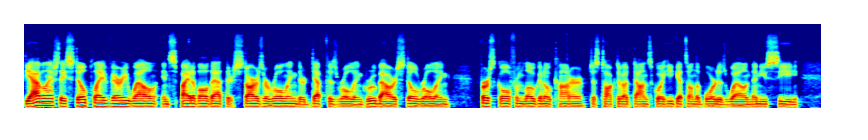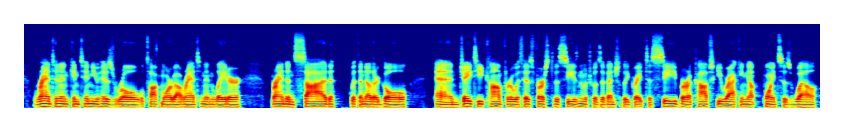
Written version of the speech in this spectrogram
the Avalanche, they still play very well in spite of all that. Their stars are rolling, their depth is rolling, Grubauer is still rolling First goal from Logan O'Connor. Just talked about Donskoi. He gets on the board as well. And then you see Rantanen continue his role. We'll talk more about Rantanen later. Brandon Saad with another goal. And JT Compher with his first of the season, which was eventually great to see. Burakovsky racking up points as well.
